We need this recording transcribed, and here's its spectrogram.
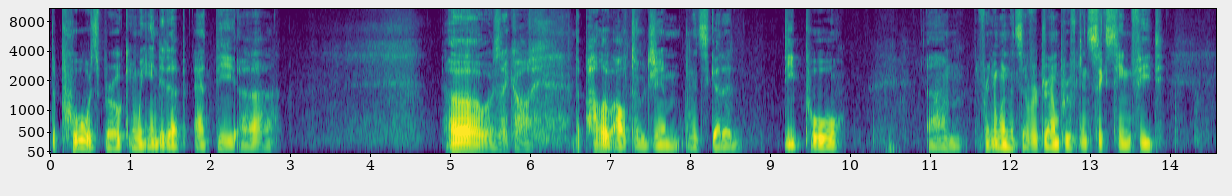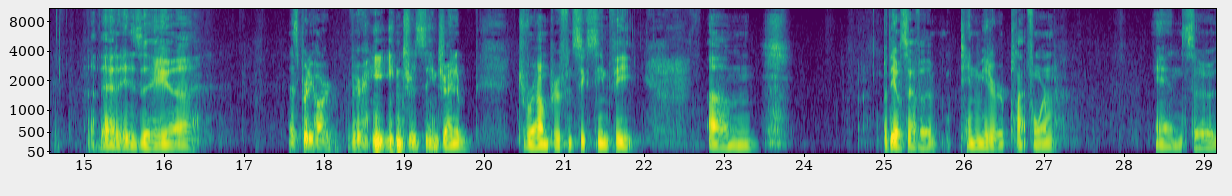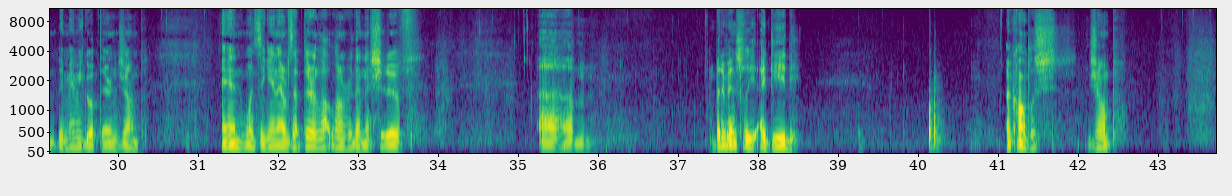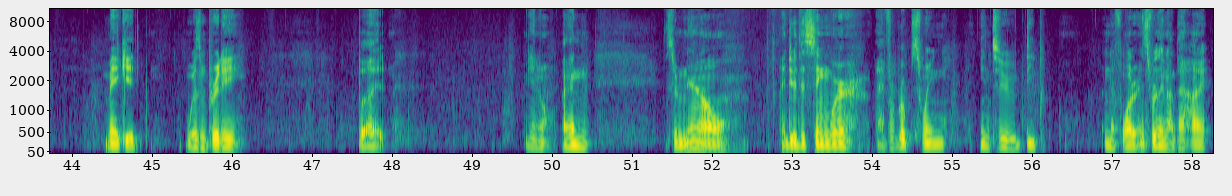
the pool was broke, and we ended up at the uh, oh, what was that called? The Palo Alto Gym, and it's got a deep pool. Um, for anyone that's ever drown proofed in 16 feet, uh, that is a uh, that's pretty hard. Very interesting trying to drown proof in 16 feet. Um, but they also have a 10 meter platform. And so they made me go up there and jump. And once again, I was up there a lot longer than I should have. Um, but eventually I did accomplish jump, make it. Wasn't pretty, but you know, and so now I do this thing where I have a rope swing into deep enough water. It's really not that high,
